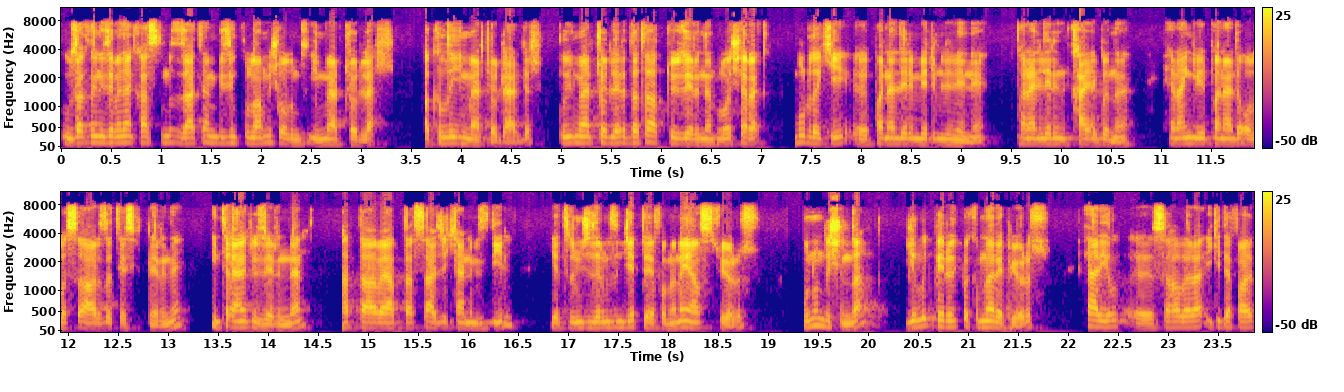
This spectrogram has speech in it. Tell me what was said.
uzaktan izlemeden kastımız zaten bizim kullanmış olduğumuz invertörler, akıllı invertörlerdir. Bu invertörlere data hattı üzerinden ulaşarak buradaki e, panellerin verimliliğini, panellerin kaybını, herhangi bir panelde olası arıza tespitlerini internet üzerinden hatta ve hatta sadece kendimiz değil yatırımcılarımızın cep telefonlarına yansıtıyoruz. Bunun dışında yıllık periyodik bakımlar yapıyoruz. Her yıl e, sahalara iki defa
